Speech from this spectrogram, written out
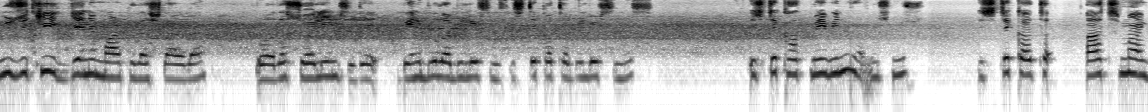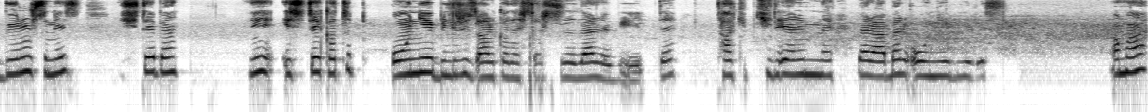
102 genim arkadaşlar ben. Bu arada söyleyeyim size beni bulabilirsiniz. istek atabilirsiniz. İstek atmayı bilmiyor musunuz? İstek at atma görürsünüz. İşte ben ne istek atıp oynayabiliriz arkadaşlar sizlerle birlikte. Takipçilerimle beraber oynayabiliriz. Ama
